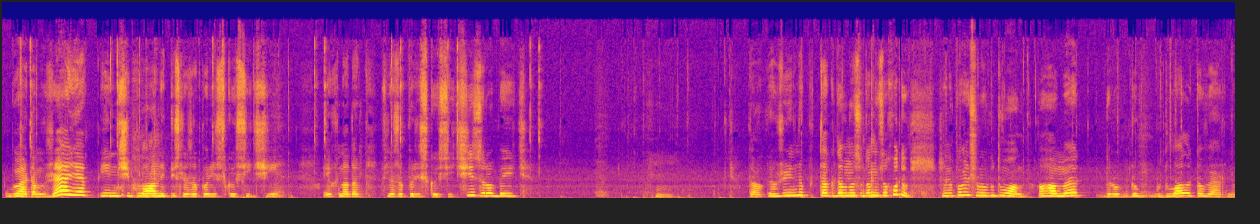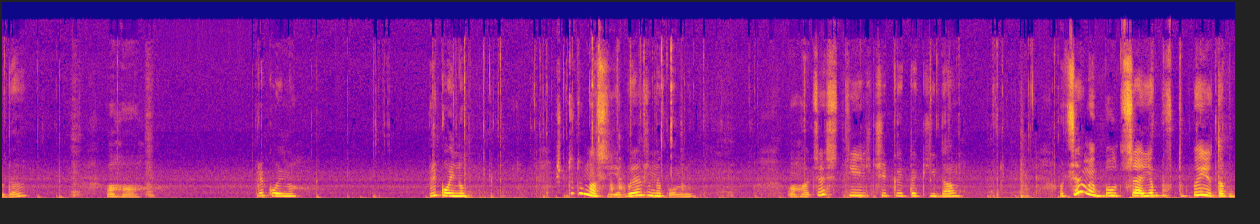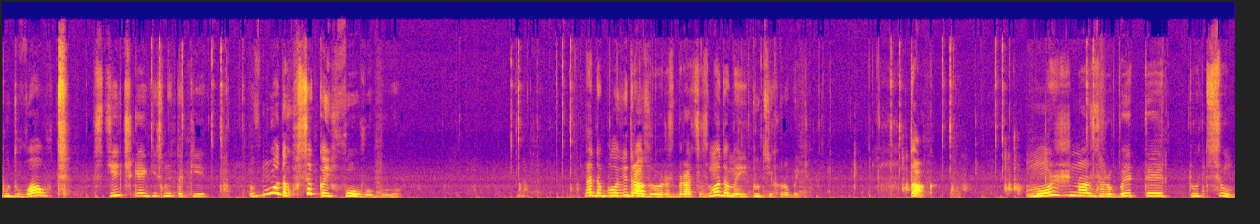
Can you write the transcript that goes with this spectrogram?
У там вже є інші плани після Запорізької Січі. Їх треба після Запорізької Січі зробити. Хм. Так, я вже не так давно сюди не заходив, що не пам'ятаю, що ми будували. Ага, ми будували таверну, да? Ага. Прикольно. Прикольно. Що тут у нас є? Бо я вже не пам'ятаю. Ага, це стільчики такі, да. Оце ми був це. Я був тупий, я так будував. Стільчики якісь не такі. В модах все кайфово було. Треба було відразу розбиратися з модами і тут їх робити. Так. Можна зробити тут цю.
